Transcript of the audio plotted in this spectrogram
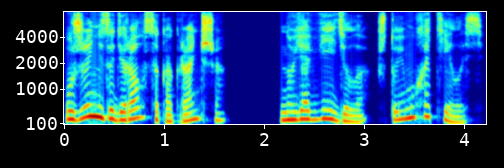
уже не задирался, как раньше, но я видела, что ему хотелось.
